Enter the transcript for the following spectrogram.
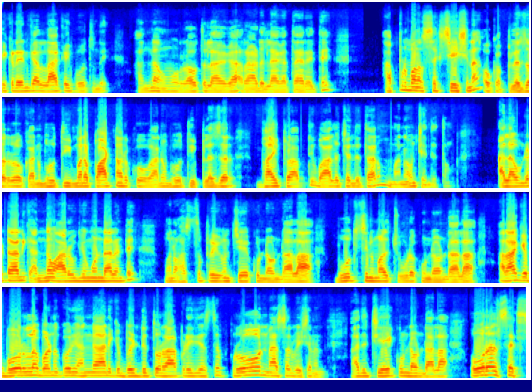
ఇక్కడ వెనకాల లాక్ అయిపోతుంది. అంగం రౌతులాగా రాడులాగా తయారైతే అప్పుడు మనం సెక్స్ చేసిన ఒక ప్లెజర్ ఒక అనుభూతి మన పార్ట్నర్కు ఒక అనుభూతి ప్లెజర్ భాయి ప్రాప్తి వాళ్ళు చెందుతారు మనం చెందుతాం. అలా ఉండటానికి అంగం ఆరోగ్యంగా ఉండాలంటే మనం హస్తప్రయోగం చేయకుండా ఉండాలా బూత్ సినిమాలు చూడకుండా ఉండాలా అలాగే బోర్లో పండుకొని అంగానికి బెడ్తో రాపిడి చేస్తే ప్రోన్ మ్యాస్టర్వేషన్ అని అది చేయకుండా ఉండాలా ఓరల్ సెక్స్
